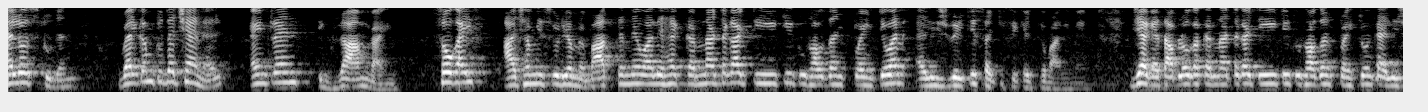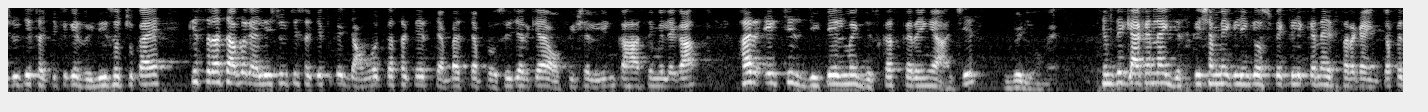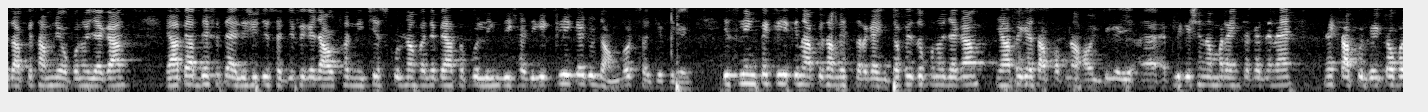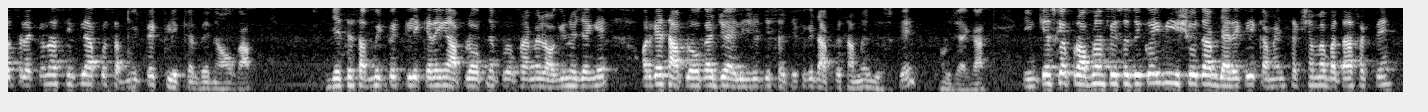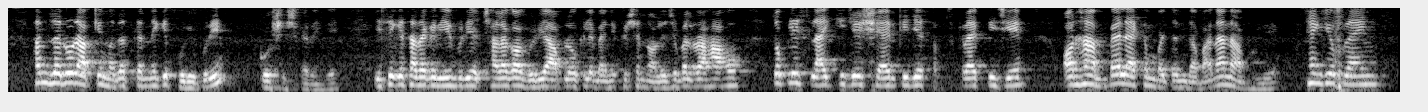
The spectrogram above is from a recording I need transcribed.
Hello students welcome to the channel entrance exam guide so guys आज हम इस video में बात करने वाले हैं कर्नाटका टीईटी 2021 एलिजिबिलिटी सर्टिफिकेट के बारे में। जी हाँ कैसे आप लोगों का कर्नाटका टीईटी 2021 का एलिजिबिलिटी सर्टिफिकेट रिलीज़ हो चुका है। किस तरह से आप लोग एलिजिबिलिटी सर्टिफिकेट डाउनलोड कर सकते हैं स्टेप बाय स्टेप प्रोसीजर क्या है ऑफिशियल लिंक कहाँ से मिलेगा? हर एक चीज़ डिटेल में डिस्कस करेंगे आज इस वीडियो में। सिंपली क्या करना है? डिस्क्रिप्शन में एक लिंक है, उस पर क्लिक करना है, इस तरह का इंटरफेस आपके सामने ओपन हो जाएगा। यहाँ पे आप देख सकते हैं एलिजिबिलिटी सर्टिफिकेट आउट फॉर नीचे स्कूल डाउन करने पे यहाँ पे आपको लिंक दिखाई देगी। क्लिक है जो डाउनलोड सर्टिफिकेट इस लिंक पे क्लिक करना आपके सामने इस तरह का इंटरफेस ओपन हो जाएगा। यहाँ पे कैसे आपको अपना hall ticket application number enter कर देना है। नेक्स्ट आपको डेट ऑफ़ बर्थ सेलेक्ट करना सिंपली आपको सबमिट पे क्लिक कर देना होगा। जैसे सबमिट पे क्लिक करेंगे, आप लोग अपने प्रोफ़ाइल में लॉगिन हो जाएँगे और कैसे आप लोगों का जो एलिजिबिलिटी सर्टिफिकेट आपके सामने डिस्प्ले हो जाएगा। इन केस कोई प्रॉब्लम फेस होती है कोई भी इशू हो तो आप डायरेक्टली कमेंट सेक्शन में बता सकते हैं। हम ज़रूर आपकी मदद करने की पूरी पूरी कोशिश करेंगे। इसी के साथ अगर ये वीडियो अच्छा लगा और वीडियो आप लोगों के लिए बेनिफिशियल नॉलेजेबल रहा हो तो प्लीज़ लाइक कीजिए शेयर कीजिए सब्सक्राइब कीजिए और हाँ बेल आइकन बटन दबाना ना भूलिए। Thank you friends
